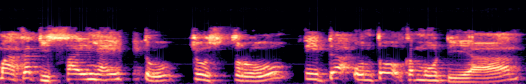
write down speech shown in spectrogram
maka desainnya itu justru tidak untuk kemudian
